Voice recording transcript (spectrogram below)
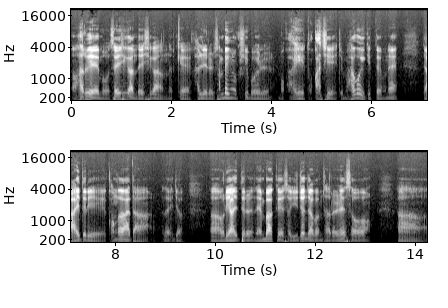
어, 하루에 뭐 3시간, 4시간 이렇게 관리를 365일 뭐 거의 똑같이 좀 하고 있기 때문에 아이들이 건강하다. 그래서 이제 어, 우리 아이들은 엠바크에서 유전자 검사를 해서 아,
